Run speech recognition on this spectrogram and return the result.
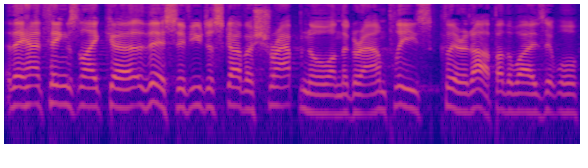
They had things like uh, this if you discover shrapnel on the ground, please clear it up, otherwise, it will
